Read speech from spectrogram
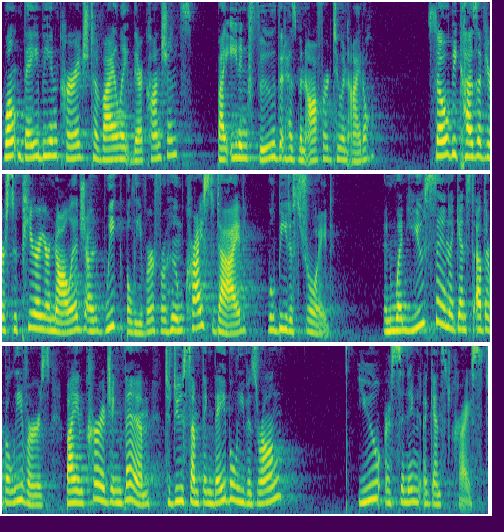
won't they be encouraged to violate their conscience by eating food that has been offered to an idol? So, because of your superior knowledge, a weak believer for whom Christ died will be destroyed. And when you sin against other believers by encouraging them to do something they believe is wrong, you are sinning against Christ.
